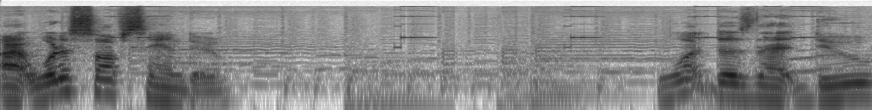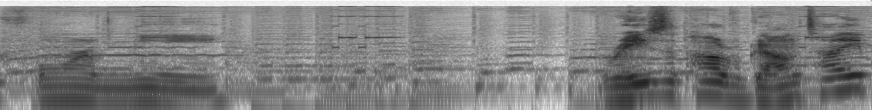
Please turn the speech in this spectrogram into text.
Alright, what does Soft Sand do? What does that do for me? Raise the power of ground type?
